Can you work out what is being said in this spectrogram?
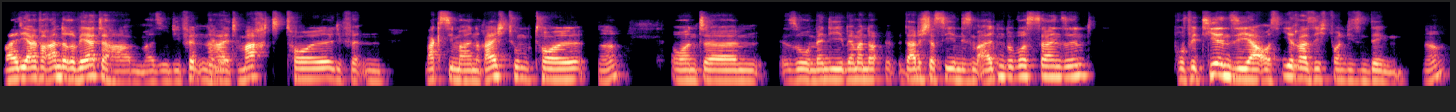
Weil die einfach andere Werte haben. Also die finden natürlich. halt Macht toll, die finden maximalen Reichtum toll. Ne? Und ähm, so, wenn die, wenn man dadurch, dass sie in diesem alten Bewusstsein sind, profitieren sie ja aus ihrer Sicht von diesen Dingen. Ne?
